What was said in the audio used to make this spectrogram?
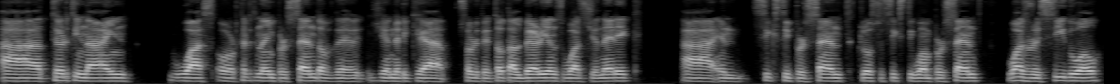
uh, 39 was, or 39% of the genetic, uh, sorry, the total variance was genetic, uh, and 60%, close to 61% was residual.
